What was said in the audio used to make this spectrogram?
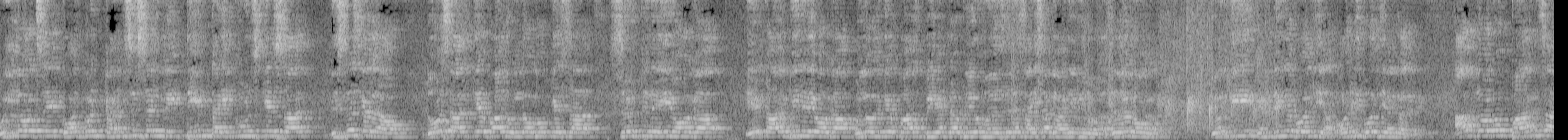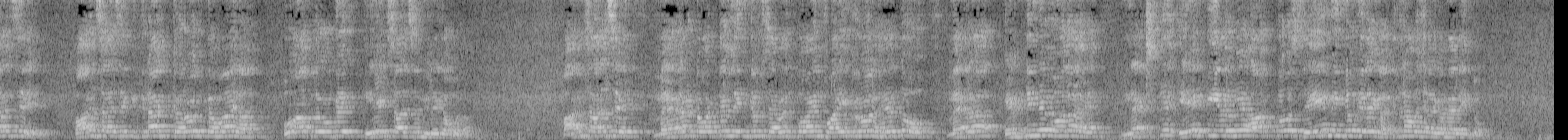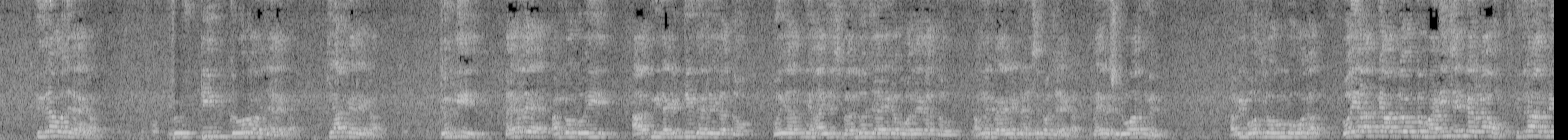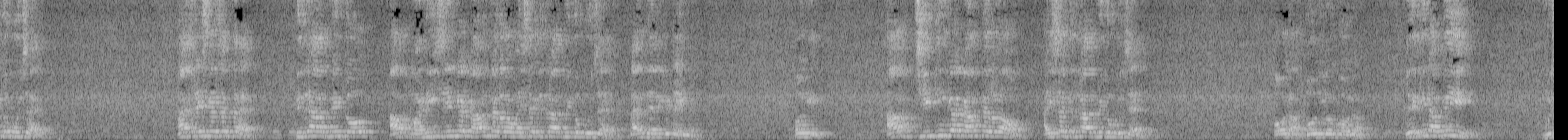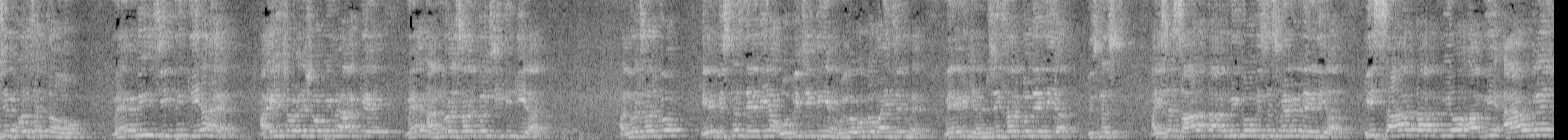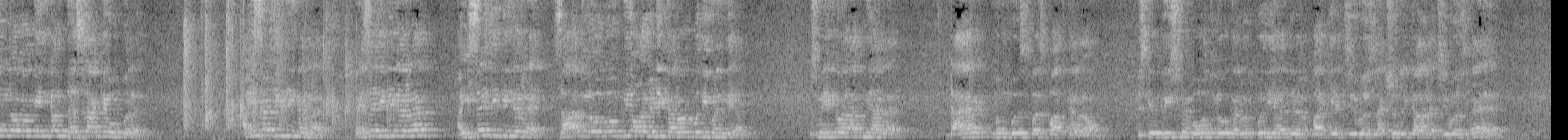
उन लोग से कौन कौन कंसिस्टेंटली टीम टाइकून्स के साथ बिज़नेस कर रहा हूँ दो साल के बाद उन लोगों के साथ स्विफ्ट नहीं होगा, एक कार भी नहीं होगा, उन लोगों के पास बी एमडब्ल्यू मर्सिडस ऐसा गाड़ी भी होगा, ज़रूर होगा। क्योंकि एमडी ने बोल दिया ऑलरेडी बोल दिया कल। आप लोगों पाँच साल से, पाँच साल से कितना करोड़ कमाया, वो आप लोगों को एक साल से मिलेगा बोला। पाँच साल से मेरा टोटल इनकम 7.5 करोड़ है तो मेरा एमडी ने बोला है नेक्स्ट एक ईयर में आपको सेम इनकम मिलेगा। कितना हो जाएगा मेरा इनकम कितना हो जाएगा? 15 करोड़ हो जाएगा। क्या करेगा? क्योंकि पहले हमको कोई आदमी नेगेटिव करेगा तो कोई आदमी हाई रिस्क बंद हो जाएगा बोलेगा तो हमने पहले टेंशन हो जाएगा। पहले शुरुआत में। अभी बहुत लोगों को होगा। कोई आदमी आप लोगों को मनी चेंज कर रहा हूँ। कितना आदमी को पूछा है? हाथ रेस कर सकता है? कितना आदमी को आप मनी चेंज का काम कर रहा हूँ, ऐसा कितना आदमी को पूछा है? प्लान देने के टाइम में। होगी? आप चीटिंग का काम कर रहा हूँ, ऐसा कितना आदमी को पूछा है? होगा, बहुत लोग होगा। लेकिन अभी मुझे बोल सकता हूँ, मैं भी चीटिंग किया है। आई चौड़े शॉपिंग में आके मैं अनवर सर को चीटिंग किया। अनवर सर को एक बिज़नेस दे दिया, वो भी चीटिंग है उन लोगों को माइंडसेट में। मैं एक जमशेद सर को दे दिया बिज़नेस ऐसा सात आदमी को बिज़नेस मैंने दे दिया। इस सात आदमियों अभी एवरेज उन लोगों की इनकम दस लाख के ऊपर है। ऐसा चीटिंग कर रहा है। कैसे चीटिंग कर रहा है? ऐसा ही चीटिंग कर रहा है। सात लोगों भी ऑलरेडी करोड़पति बन गया। इसमें एक और आदमी आ रहा है। डायरेक्ट नंबर्स बस बात कर रहा हूँ। इसके बीच में बहुत लोग करोड़पति बाकी अचीवर्स लक्ष्य कार अचीवर्स है।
